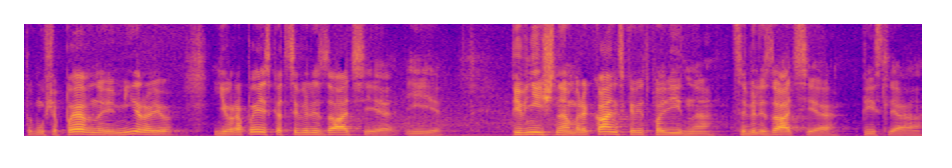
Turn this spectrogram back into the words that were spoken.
тому що певною мірою європейська цивілізація і північноамериканська відповідна цивілізація після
